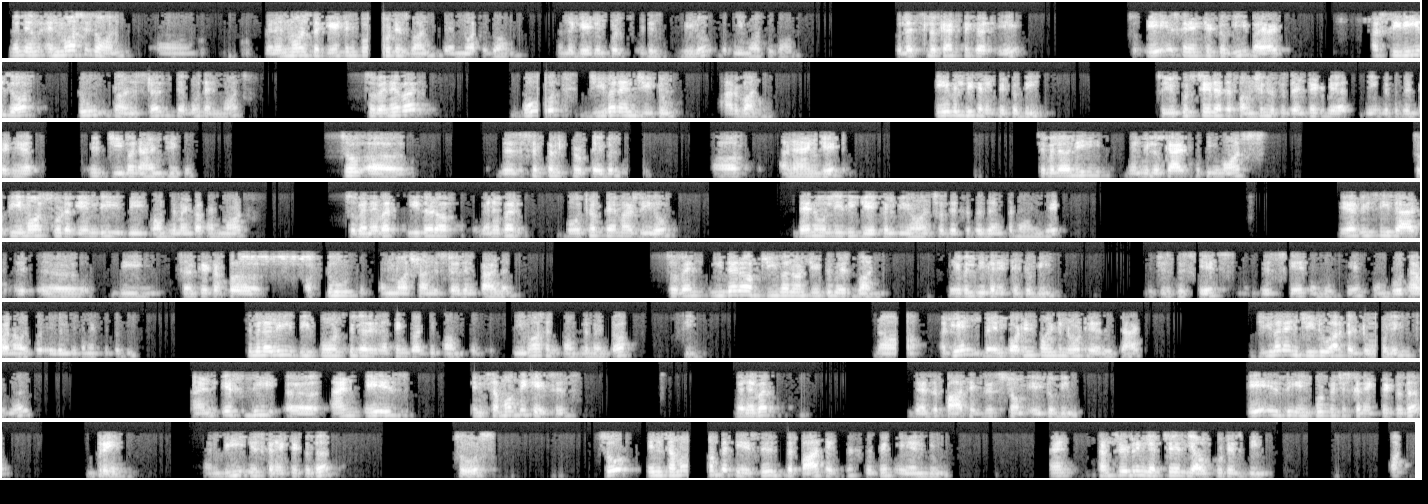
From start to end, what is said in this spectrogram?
when NMOS is on, uh, when NMOS the gate input is 1, the NMOS is on. When the gate input it is 0, the PMOS is on. So let's look at figure A. So A is connected to B by a, a series of two transistors, they are both NMOS. So whenever both G1 and G2 are 1, A will be connected to B. So you could say that the function represented here, being represented here is G1 and G2. So uh, there is a simple truth table of an AND gate Similarly, when we look at the PMOS, so PMOS would again be the complement of NMOS. So whenever either of whenever both of them are zero, then only the gate will be on. So this represents an AND gate. Here we see that uh, the circuit of a of two NMOS transistors in parallel. So when either of G1 or G2 is 1, A will be connected to B, which is this case, this case, and this case, and both have an output. A will be connected to B. Similarly, the fourth figure is nothing but the PMOS and complement of C. Now, again, the important point to note here is that G1 and G2 are controlling signals, and if the uh, and A is in some of the cases, whenever there is a path exists from A to B, A is the input which is connected to the drain, and B is connected to the source. So in some of the cases the path exists between A and B and considering let us say the output is B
